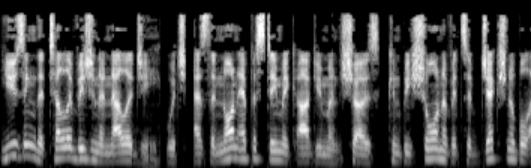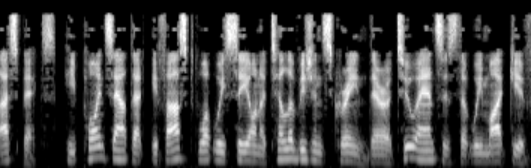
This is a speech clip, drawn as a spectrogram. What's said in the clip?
Using the television analogy which, as the non-epistemic argument shows, can be shorn of its objectionable aspects, he points out that, if asked what we see on a television screen there are two answers that we might give.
